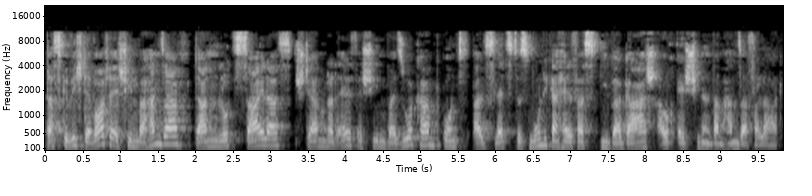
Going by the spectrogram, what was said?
Das Gewicht der Worte erschienen bei Hansa, dann Lutz Seilers Stern 111 erschienen bei Surkamp und als letztes Monika Helfers Die Bagage auch erschienen beim Hansa Verlag.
